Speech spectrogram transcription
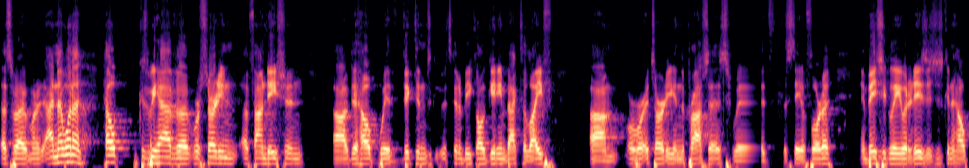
That's what I wanted, and I want to help because we have a, we're starting a foundation uh, to help with victims. It's going to be called Getting Back to Life, um, or it's already in the process with the state of Florida. And basically, what it is is just going to help,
